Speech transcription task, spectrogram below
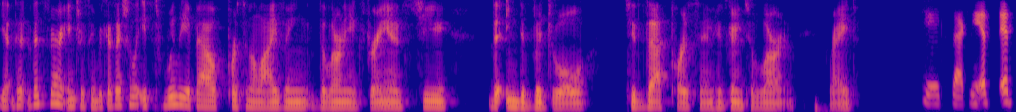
Yeah, that's very interesting because actually it's really about personalizing the learning experience to the individual to that person who's going to learn, right? Exactly. It's it's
